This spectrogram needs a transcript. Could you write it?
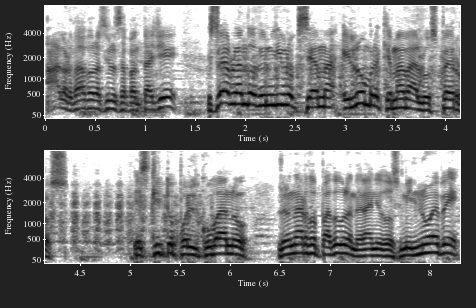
Ah, ¿verdad? Ahora sí los apantallé. Estoy hablando de un libro que se llama El hombre que amaba a los perros, escrito por el cubano Leonardo Padura en el año 2009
